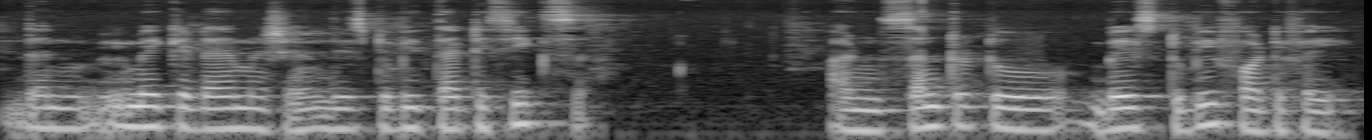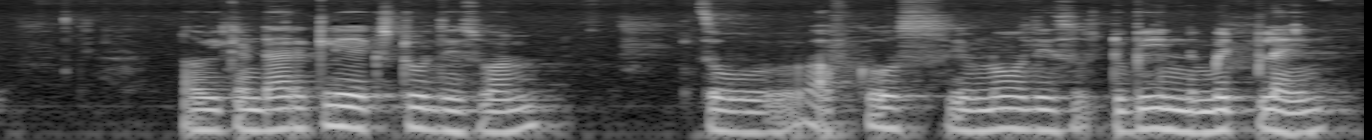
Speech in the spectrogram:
Then we make a dimension this to be 36 and center to base to be 45 now we can directly extrude this one. So of course you know this to be in the mid plane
